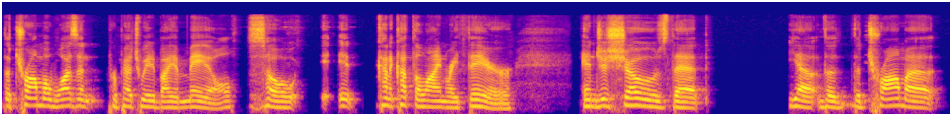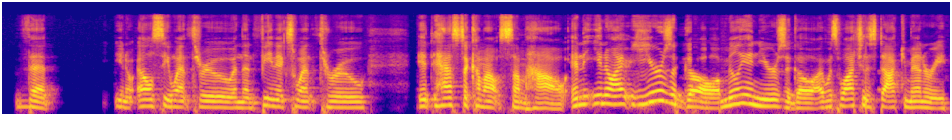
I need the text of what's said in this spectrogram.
the trauma wasn't perpetuated by a male, so it, it kind of cut the line right there and just shows that yeah, the the trauma that you know Elsie went through and then Phoenix went through it has to come out somehow. And you know, I, years ago, a million years ago, I was watching this documentary,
